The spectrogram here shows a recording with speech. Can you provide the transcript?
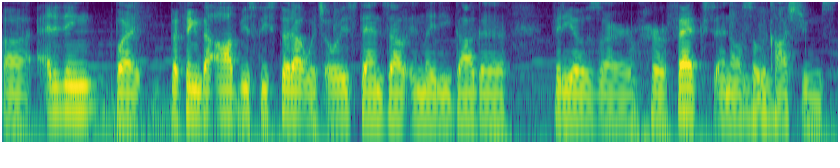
uh, editing, but the thing that obviously stood out, which always stands out in Lady Gaga videos, are her effects and also the costumes,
